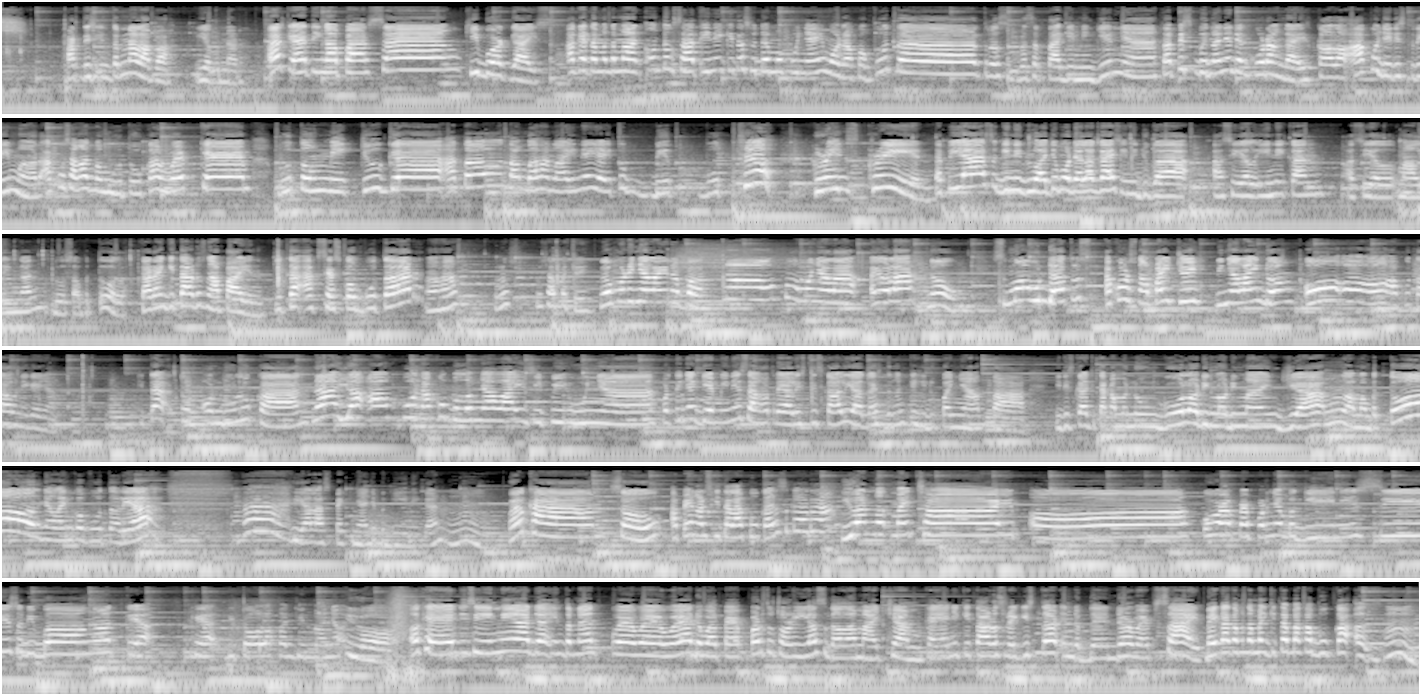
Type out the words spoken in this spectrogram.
Hard disk internal apa? Iya benar. Oke, tinggal pasang keyboard guys. Oke teman-teman, untuk saat ini kita sudah mempunyai modal komputer, terus beserta gaming gearnya. Tapi sebenarnya ada yang kurang guys. Kalau aku jadi streamer, aku sangat membutuhkan webcam, butuh mic juga, atau tambahan lainnya yaitu bit butuh green screen. Tapi ya segini dulu aja modalnya guys. Ini juga hasil ini kan hasil maling kan? Dosa betul. Sekarang kita harus ngapain? Kita akses komputer. Aha. terus terus apa cuy? Gak mau dinyalain apa? No aku gak mau nyala. Ayolah. No. Semua udah terus aku harus ngapain cuy? Dinyalain dong. Oh oh oh. Aku tahu nih kayaknya. Kita turn on dulu kan? Nah ya ampun. Aku belum nyalain CPU-nya sepertinya game ini sangat realistis sekali ya guys dengan kehidupan nyata jadi sekarang kita akan menunggu loading-loading manja. Hmm, lama betul nyalain komputer ya. Ah, iyalah speknya aja begini kan. Hmm. Welcome. So, apa yang harus kita lakukan sekarang? You are not my type. Ditolak kan cintanya. Iya. Oke, okay, di sini ada internet www, ada wallpaper, tutorial segala macam. Kayaknya kita harus register in the Blender website. Baiklah teman-teman, kita bakal buka. Uh, hmm.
